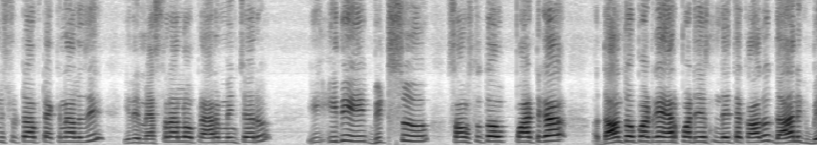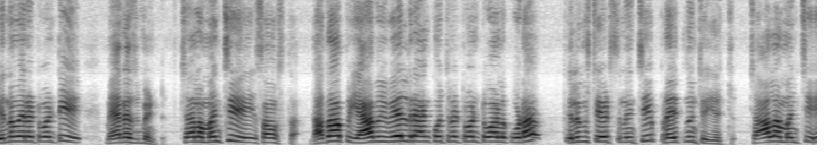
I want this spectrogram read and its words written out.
ఇన్స్టిట్యూట్ ఆఫ్ టెక్నాలజీ ఇది మెస్రాలో ప్రారంభించారు. ఇది బిట్స్ సంస్థతో పాటుగా దాంతో పాటుగా ఏర్పాటు చేసింది అయితే కాదు దానికి భిన్నమైనటువంటి మేనేజ్మెంట్. చాలా మంచి సంస్థ. దాదాపు యాభై వేలు ర్యాంక్ వచ్చినటువంటి వాళ్ళు కూడా తెలుగు స్టేట్స్ నుంచి ప్రయత్నం చేయొచ్చు. చాలా మంచి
